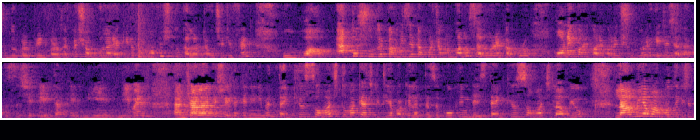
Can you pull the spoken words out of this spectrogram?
সুন্দর করে প্রিন্ট করা থাকবে সবগুলোর একই রকম হবে, শুধু কালারটা হচ্ছে ডিফারেন্ট ওয়াও এত সুন্দর কামিজের কাপড় যেমন ভালো, সালোয়ারের কাপড়ও অনেক অনেক অনেক অনেক সুন্দর। এটা যা লাগতেছে, সে এইটাকে নিয়ে নেবেন অ্যান্ড যা লাগে সেটাকে নিয়ে নেবেন। থ্যাংক ইউ সো মাচ তোমাকে আজকে টিয়া পাখি লাগতেছে cooking days thank you so much love you Lamia Mahmud দেখেছেন?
